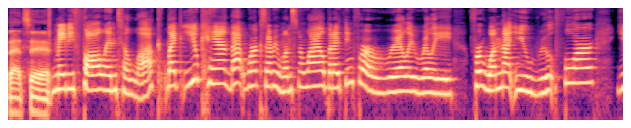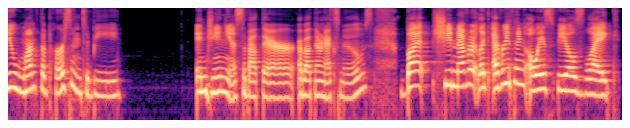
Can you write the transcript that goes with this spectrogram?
That's it. maybe fall into luck. Like you can't. that works every once in a while, but I think for a really really for one that you root for, you want the person to be ingenious about their about their next moves. But she never like everything always feels like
